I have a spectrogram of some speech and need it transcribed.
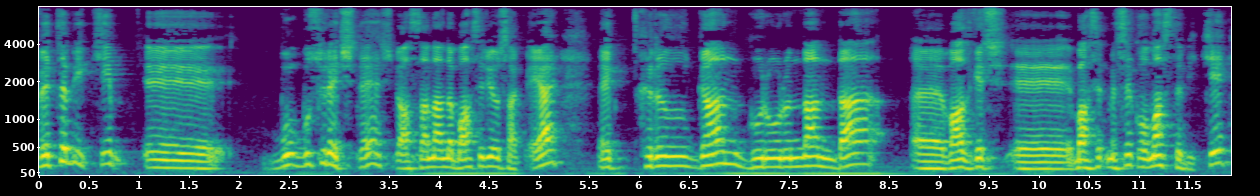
Ve tabii ki bu, bu süreçte şimdi aslandan da bahsediyorsak eğer kırılgan gururundan da e, vazgeç e, bahsetmesek olmaz tabii ki.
